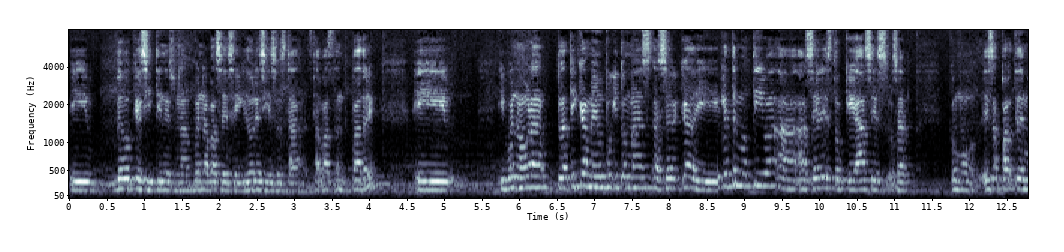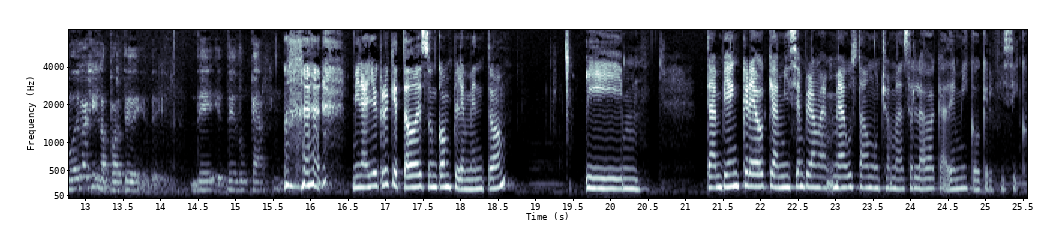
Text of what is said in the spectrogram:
y veo que sí tienes una buena base de seguidores y eso está, está bastante padre. Y, y bueno, ahora platícame un poquito más acerca de qué te motiva a hacer esto que haces, o sea, como esa parte de modelaje y la parte de de, educar? Mira, yo creo que todo es un complemento y también creo que a mí siempre me ha gustado mucho más el lado académico que el físico.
